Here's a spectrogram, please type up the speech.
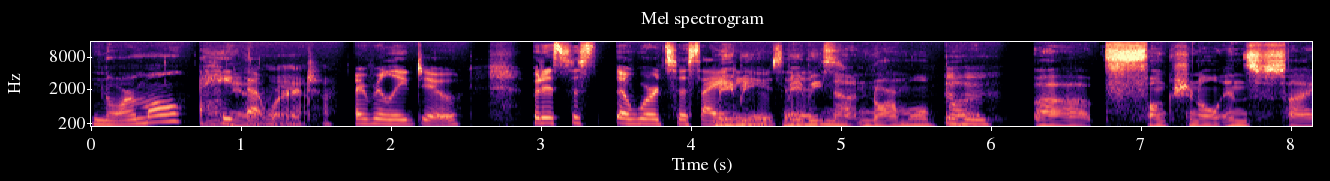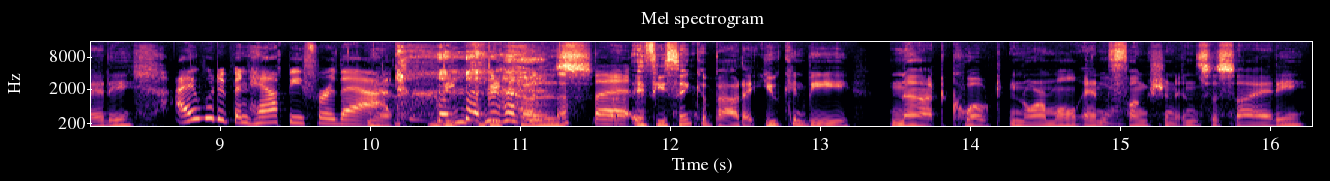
normal? I hate Yeah. that word. Yeah. I really do. But it's just a word society Maybe uses. maybe not normal, but Mhm. uh, functional in society. I would have been happy for that. Yeah. Be- because if you think about it, you can be not quote normal and function in society.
